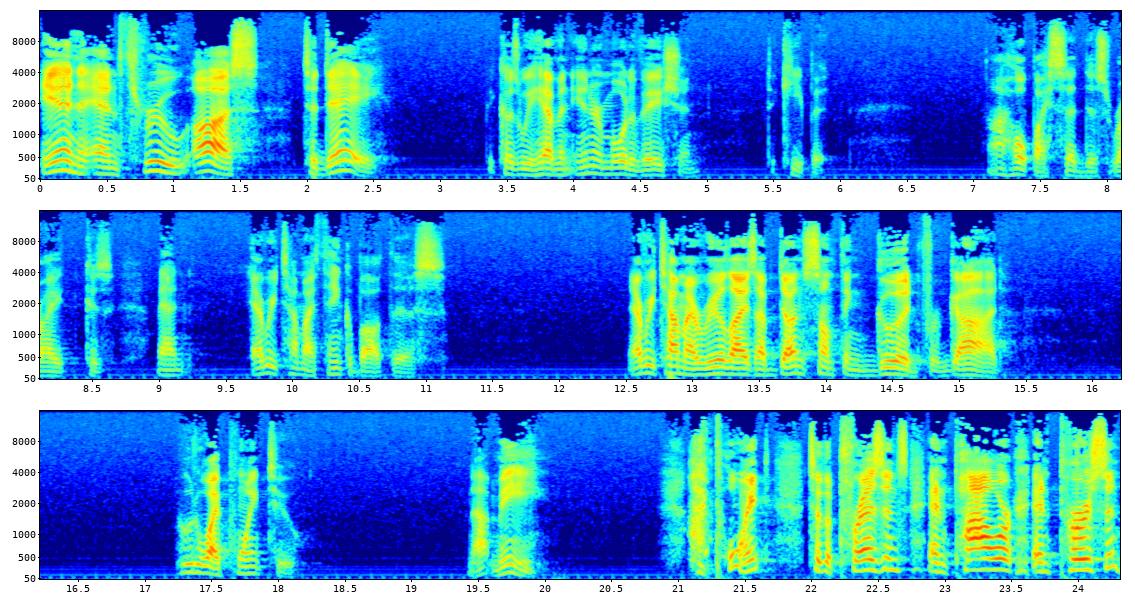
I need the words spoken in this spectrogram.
in and through us today because we have an inner motivation to keep it. I hope I said this right because, man, every time I think about this, every time I realize I've done something good for God, who do I point to? Not me. I point to the presence and power and person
